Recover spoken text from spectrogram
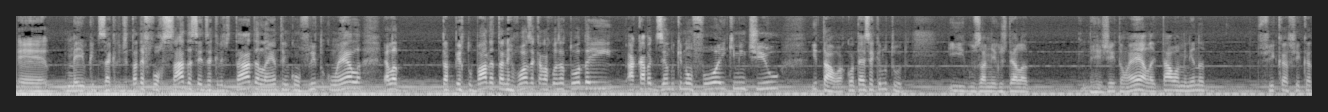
é meio que desacreditada, é forçada a ser desacreditada, ela entra em conflito com ela, ela tá perturbada, tá nervosa, aquela coisa toda e acaba dizendo que não foi, que mentiu e tal. Acontece aquilo tudo. E os amigos dela rejeitam ela e tal, a menina fica fica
